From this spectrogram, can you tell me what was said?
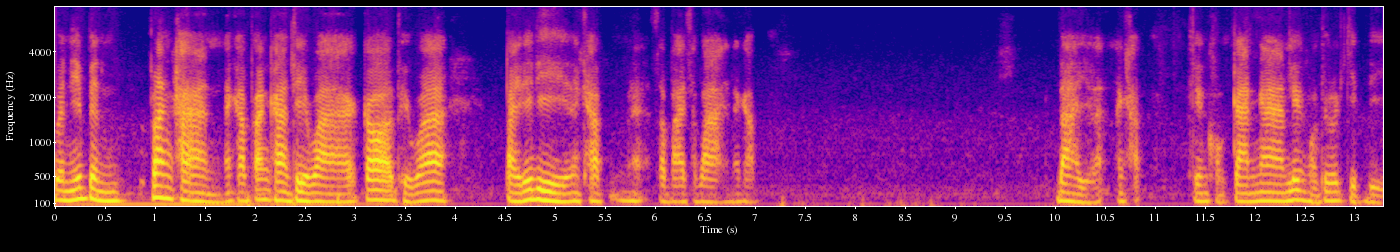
วันนี้เป็นร่างคารนะครับร่างคารเทวาก็ถือว่าไปได้ดีนะครับสบายสบายนะครับ ได้อยู่แล้วนะครับ เรื่องของการงานเรื่องของธุรกิจดี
